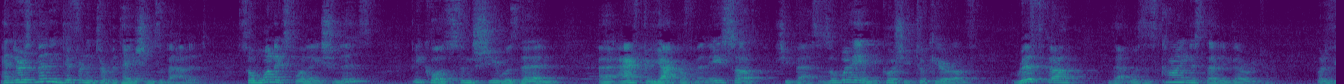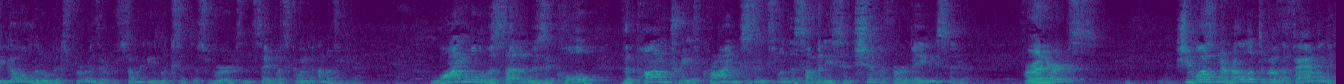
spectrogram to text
And there's many different interpretations about it. So one explanation is because since she was then uh, after Yaakov met Esau, she passes away, and because she took care of Rivka, that was his kindness that he buried her. But if you go a little bit further, somebody looks at this words and say, "What's going on over here? Why all of a sudden is it called the palm tree of crying? Since when does somebody sit shiva for a babysitter, for a nurse? She wasn't a relative of the family."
